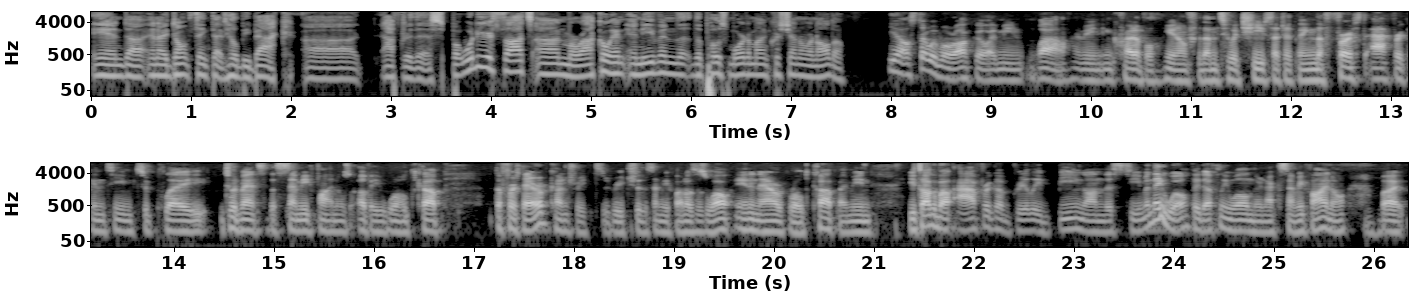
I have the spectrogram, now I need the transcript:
and uh, and I don't think that he'll be back uh, after this. But what are your thoughts on Morocco and, and even the, the post mortem on Cristiano Ronaldo? Yeah, I'll start with Morocco. I mean, wow. I mean, incredible, you know, for them to achieve such a thing. The first African team to play, to advance to the semifinals of a World Cup. The first Arab country to reach the semifinals as well in an Arab World Cup. I mean, you talk about Africa really being on this team, and they will. They definitely will in their next semifinal. Mm-hmm. But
